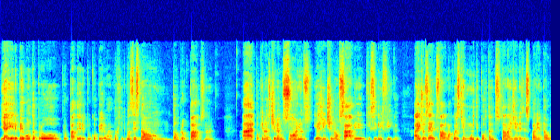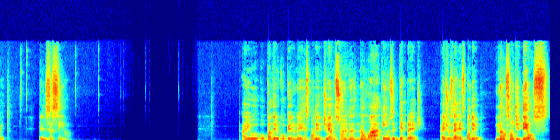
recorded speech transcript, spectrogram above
E aí ele pergunta pro, pro padeiro e pro copeiro, mas por que, que vocês estão tão preocupados, né? Ah, é porque nós tivemos sonhos e a gente não sabe o que significa. Aí José ele fala uma coisa que é muito importante, está lá em Gênesis 48. Ele diz assim, ó. Aí o, o padeiro e o copeiro, né, responderam: Tivemos sonhos, mas não há quem os interprete. Aí José respondeu: Não são de Deus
